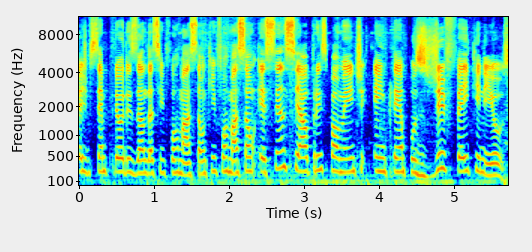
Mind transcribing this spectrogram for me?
A gente sempre priorizando essa informação, que informação essencial, principalmente em tempos de fake news.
